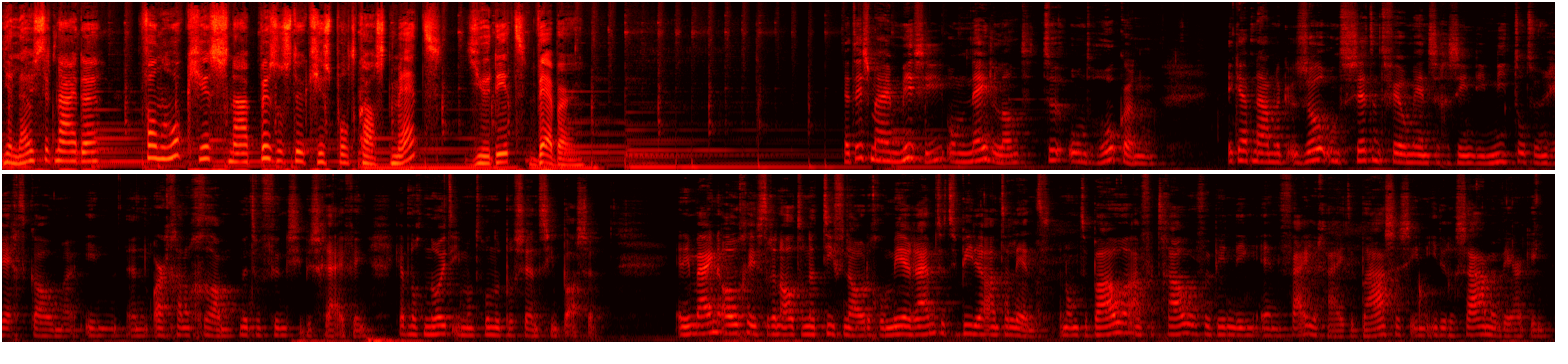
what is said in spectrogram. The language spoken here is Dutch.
Je luistert naar de Van Hokjes naar Puzzelstukjes podcast met Judith Webber. Het is mijn missie om Nederland te onthokken. Ik heb namelijk zo ontzettend veel mensen gezien die niet tot hun recht komen in een organogram met een functiebeschrijving. Ik heb nog nooit iemand 100% zien passen. En in mijn ogen is er een alternatief nodig om meer ruimte te bieden aan talent. En om te bouwen aan vertrouwen, verbinding en veiligheid, de basis in iedere samenwerking.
